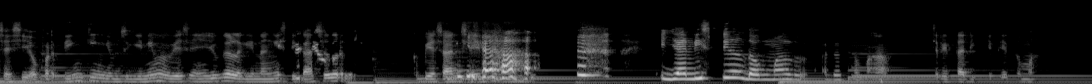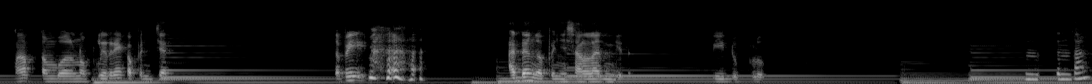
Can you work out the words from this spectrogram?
sesi overthinking jam segini mah biasanya juga lagi nangis di kasur. Kebiasaan sih Iya. Jangan di spill dong malu. Aduh. Maaf cerita dikit itu mah. Maaf tombol nuklirnya kepencet. Tapi ada nggak penyesalan gitu di hidup lu Ten- tentang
